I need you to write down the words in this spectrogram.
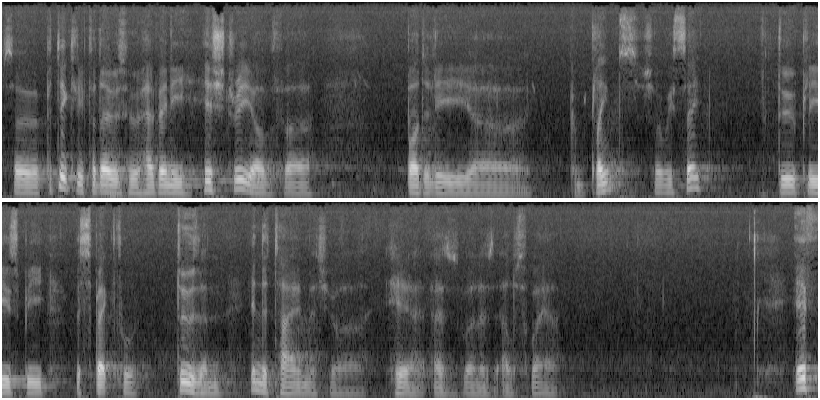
so, particularly for those who have any history of uh, bodily uh, complaints, shall we say, do please be respectful to them in the time that you are here as well as elsewhere. If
